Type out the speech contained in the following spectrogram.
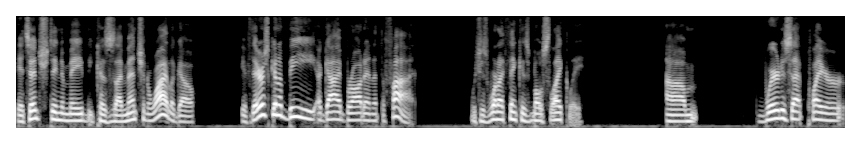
it's interesting to me because, as I mentioned a while ago, if there's going to be a guy brought in at the five, which is what I think is most likely, um, where does that player,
